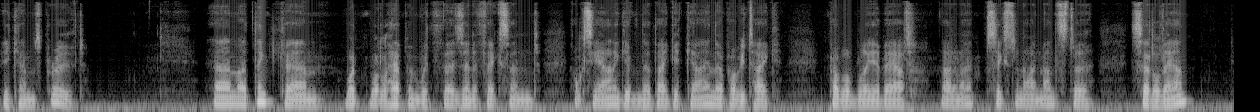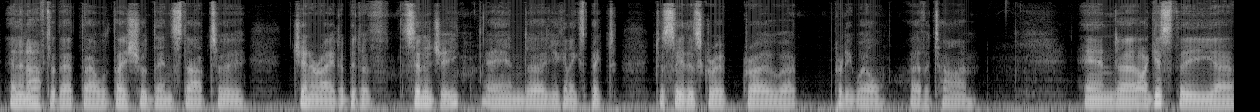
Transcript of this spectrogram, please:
becomes proved. Um, I think um, what what will happen with uh, Zinifex and Oxiana, given that they get going, they'll probably take probably about I don't know six to nine months to settle down, and then after that they'll they should then start to generate a bit of synergy, and uh, you can expect to see this group grow uh, pretty well over time. And uh, I guess the uh,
